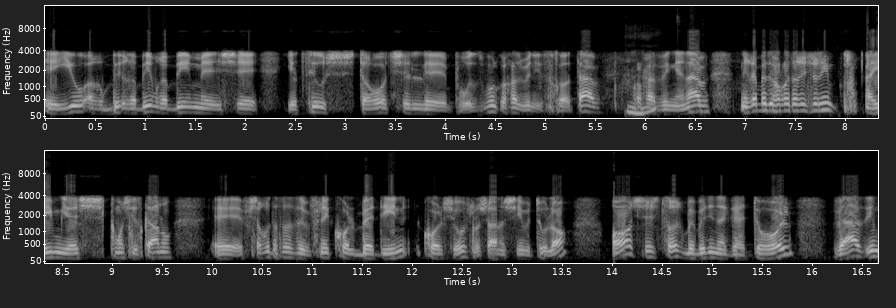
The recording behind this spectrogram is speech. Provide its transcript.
אה, יהיו הרבה, רבים רבים אה, שיוציאו שטרות של פרוזבול, כל אחד בנזכויותיו, כל אחד בענייניו. נראה בדברות הראשונים האם יש, כמו שהזכרנו, אפשרות לעשות את זה בפני כל בית דין כלשהו, שלושה אנשים ותו לא, או שיש צורך בבית דין הגדול, ואז אם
